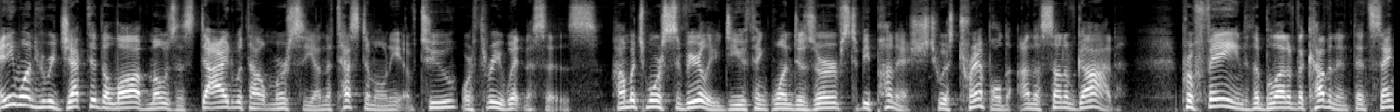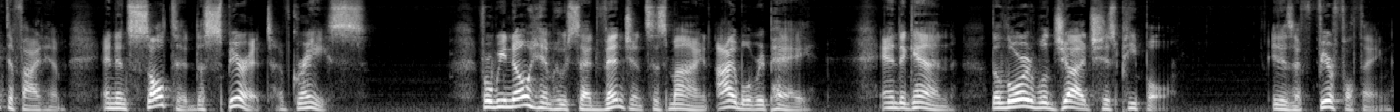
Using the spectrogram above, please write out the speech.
Anyone who rejected the law of Moses died without mercy on the testimony of two or three witnesses. How much more severely do you think one deserves to be punished who has trampled on the Son of God, profaned the blood of the covenant that sanctified him, and insulted the Spirit of grace? For we know him who said, Vengeance is mine, I will repay. And again, the Lord will judge his people. It is a fearful thing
